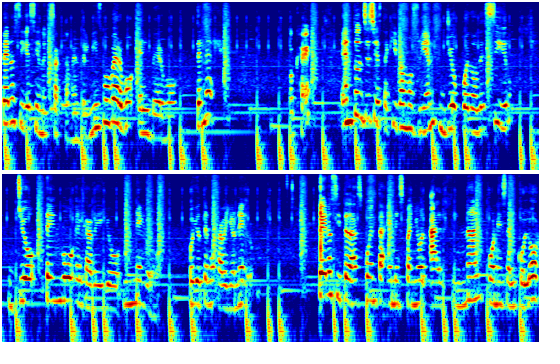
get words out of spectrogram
pero sigue siendo exactamente el mismo verbo, el verbo tener. ¿Ok? Entonces, si hasta aquí vamos bien, yo puedo decir, yo tengo el cabello negro o yo tengo cabello negro. Pero si te das cuenta, en español al final pones el color,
